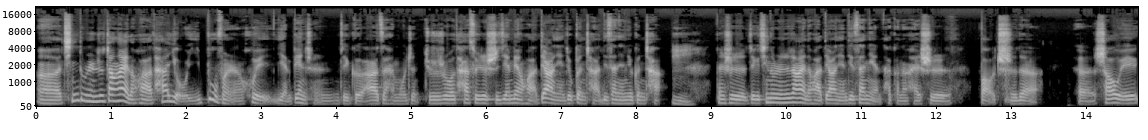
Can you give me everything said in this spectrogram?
呃，轻度认知障碍的话，它有一部分人会演变成这个阿尔兹海默症，就是说它随着时间变化，第二年就更差，第三年就更差。嗯，但是这个轻度认知障碍的话，第二年、第三年它可能还是保持的，呃，稍微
